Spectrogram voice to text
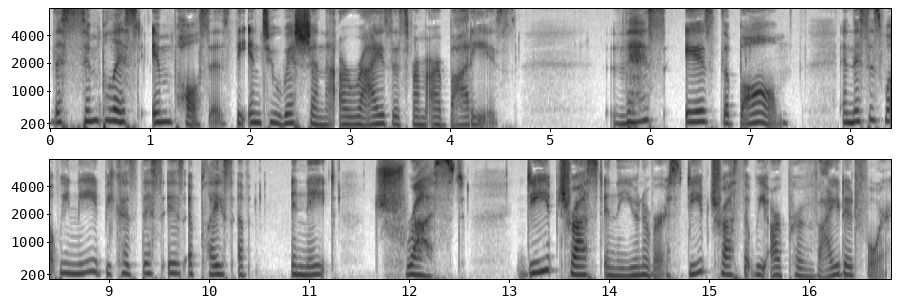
The simplest impulses, the intuition that arises from our bodies. This is the balm. And this is what we need because this is a place of innate trust, deep trust in the universe, deep trust that we are provided for,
